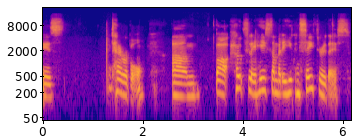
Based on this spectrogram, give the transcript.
is terrible. Um, but hopefully, he's somebody who can see through this.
